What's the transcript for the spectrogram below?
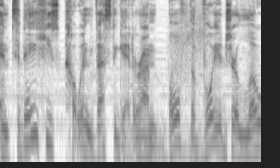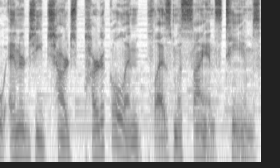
and today he's co-investigator on both the Voyager Low Energy Charged Particle and Plasma Science teams.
